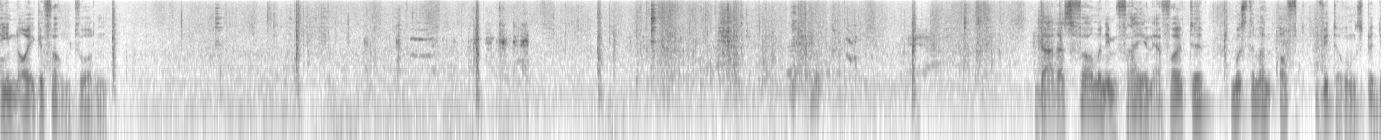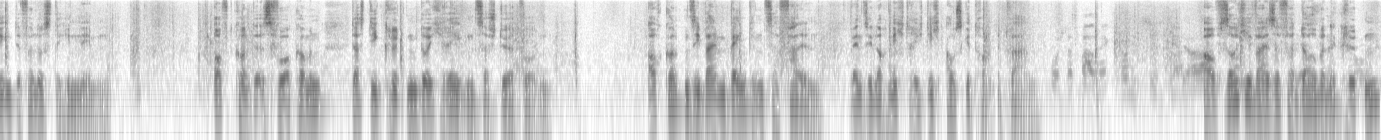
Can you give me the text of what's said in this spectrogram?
die neu geformt wurden. Da das Formen im Freien erfolgte, musste man oft witterungsbedingte Verluste hinnehmen. Oft konnte es vorkommen, dass die Klütten durch Regen zerstört wurden. Auch konnten sie beim Bänken zerfallen, wenn sie noch nicht richtig ausgetrocknet waren. Auf solche Weise verdorbene Klütten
